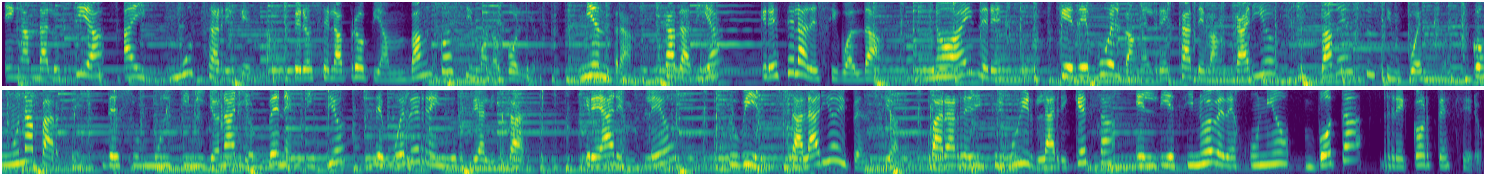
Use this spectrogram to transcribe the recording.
En Andalucía hay mucha riqueza, pero se la apropian bancos y monopolios. Mientras, cada día crece la desigualdad. No hay derecho. Que devuelvan el rescate bancario y paguen sus impuestos. Con una parte de sus multimillonarios beneficios se puede reindustrializar, crear empleo, subir salario y pensiones. Para redistribuir la riqueza, el 19 de junio vota recorte cero.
